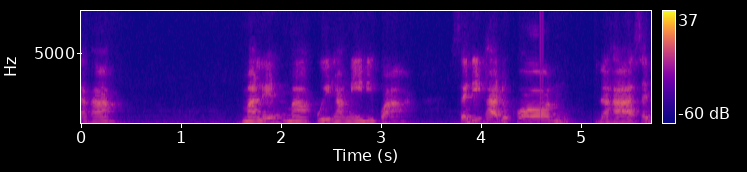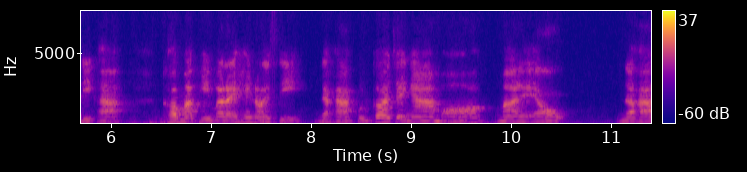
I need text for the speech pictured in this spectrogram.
นะคะ มาเล่นมาคุยทางนี้ดีกว่า สวัสดีค่ะทุกคนนะคะ สวัสดีค่ะ เข้ามาพิมพ์อะไรให้หน่อยสินะคะ คุณก้อยใจงาม อ๋อ มาแล้วนะคะ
